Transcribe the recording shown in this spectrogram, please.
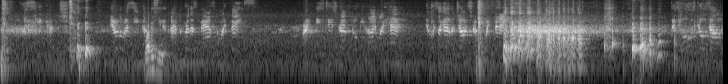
a CPAP machine. you don't know what a CPAP What is it? is? I have to wear this mask on my face. Right? These two straps go behind my head. It looks like I have a jock strap on my face. this hose goes out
